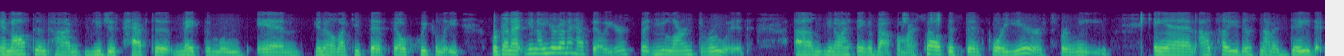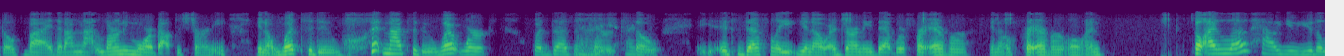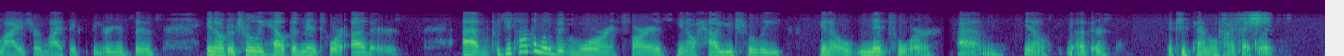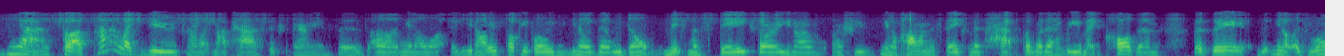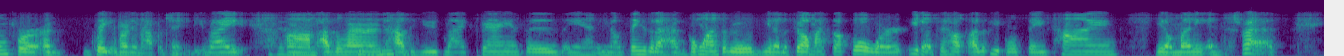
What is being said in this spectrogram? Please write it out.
And oftentimes you just have to make the move, and you know, like you said, fail quickly. We're gonna, you know, you're gonna have failures, but you learn through it. Um, you know, I think about for myself, it's been four years for me and I'll tell you, there's not a day that goes by that I'm not learning more about this journey. You know, what to do, what not to do, what works, what doesn't work. So it's definitely, you know, a journey that we're forever, you know, forever on. So I love how you utilize your life experiences, you know, to truly help and mentor others. Um, could you talk a little bit more as far as, you know, how you truly, you know, mentor, um, you know, others that you've come in contact with? Yeah, so I've kind of like used kind of like my past experiences. Um, you know, you know, I always tell people, you know, that we don't make mistakes or you know, or if you you know call them mistakes, mishaps, or whatever you might call them, but they, you know, it's room for a great learning opportunity, right? Um, I've learned how to use my experiences and you know things that I have gone through, you know, to fail myself forward, you know, to help other people save time, you know, money and stress.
